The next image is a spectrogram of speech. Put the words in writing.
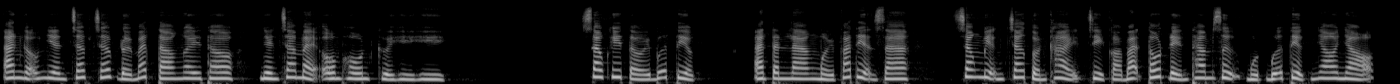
An ngẫu nhiên chớp chớp đôi mắt to ngây thơ, nhìn cha mẹ ôm hôn cười hì hì. Sau khi tới bữa tiệc, An Tân Lang mới phát hiện ra trong miệng Trang Tuấn Khải chỉ có bạn tốt đến tham dự một bữa tiệc nho nhỏ,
